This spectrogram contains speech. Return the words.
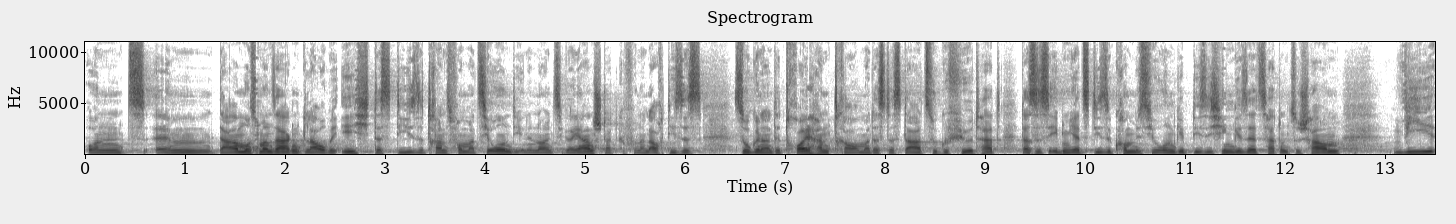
Und ähm, da muss man sagen, glaube ich, dass diese Transformation, die in den 90er Jahren stattgefunden hat, auch dieses sogenannte Treuhandtrauma, dass das dazu geführt hat, dass es eben jetzt diese Kommission gibt, die sich hingesetzt hat, um zu schauen, wie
